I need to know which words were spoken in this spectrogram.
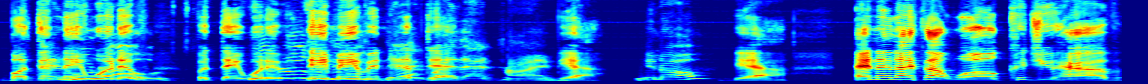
But then they would have, but they would have, they may have ended up by dead. that time. Yeah. you know. Yeah. And then I thought, well, could you have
